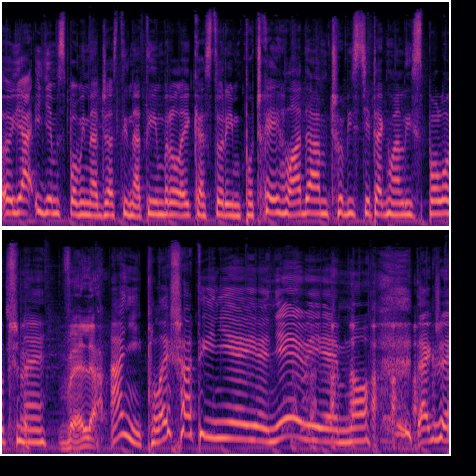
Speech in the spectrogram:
e, ja idem spomínať Justina Timberlakea, s ktorým počkaj, hľadám, čo by ste tak mali spoločné. Veľa. Ani plešatý nie je, neviem, no. Takže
